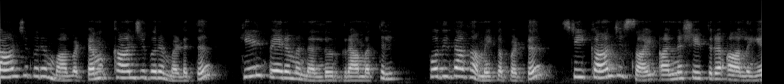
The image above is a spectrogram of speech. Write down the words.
காஞ்சிபுரம் மாவட்டம் காஞ்சிபுரம் அடுத்து கீழ்பேரமநல்லூர் கிராமத்தில் புதிதாக அமைக்கப்பட்டு ஸ்ரீ காஞ்சி சாய் அன்னசேத்திர ஆலய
